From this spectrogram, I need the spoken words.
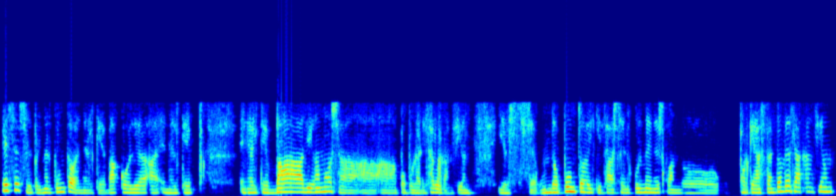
Ese es el primer punto en el que va en el que en el que va, digamos, a, a, popularizar la canción. Y el segundo punto, y quizás el culmen, es cuando, porque hasta entonces la canción,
